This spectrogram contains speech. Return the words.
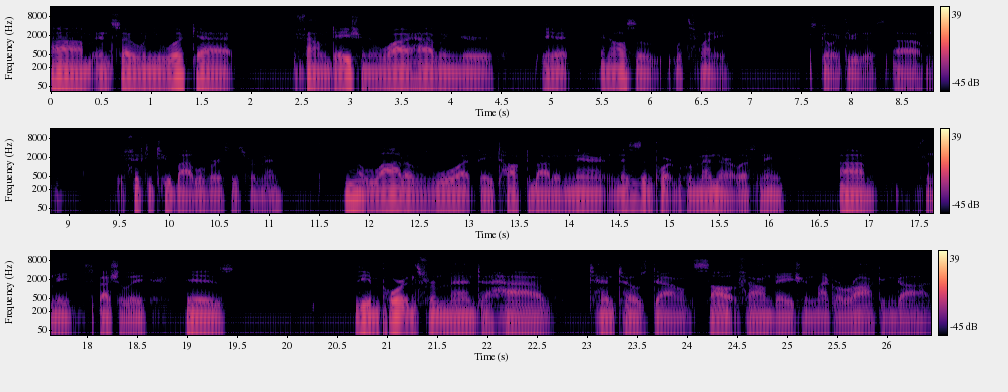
Um, and so when you look at foundation and why having your, it, and also what's funny, is going through this, um, 52 Bible verses for men. Hmm. A lot of what they talked about in there, and this is important for men that are listening, um, for me especially, is the importance for men to have ten toes down, solid foundation like a rock in God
